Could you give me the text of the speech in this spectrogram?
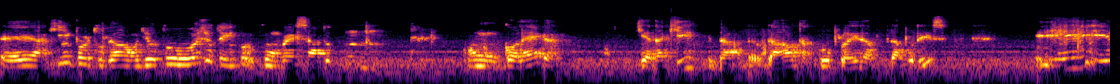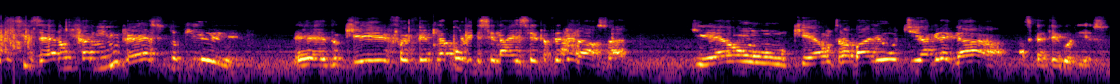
É, aqui em Portugal, onde eu estou hoje, eu tenho conversado com, com um colega que é daqui, da, da alta cúpula aí da, da polícia, e, e, eles fizeram um caminho inverso do que, é, do que foi feito na polícia e na Receita Federal, sabe? Que é um, que é um trabalho de agregar as categorias.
